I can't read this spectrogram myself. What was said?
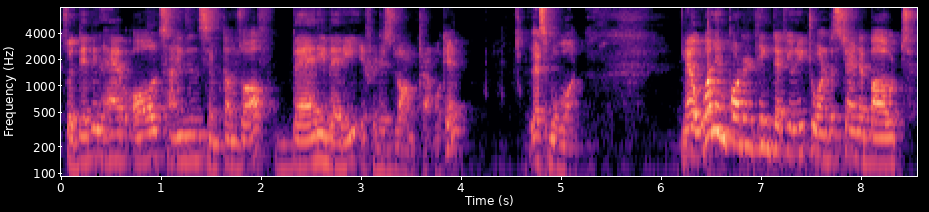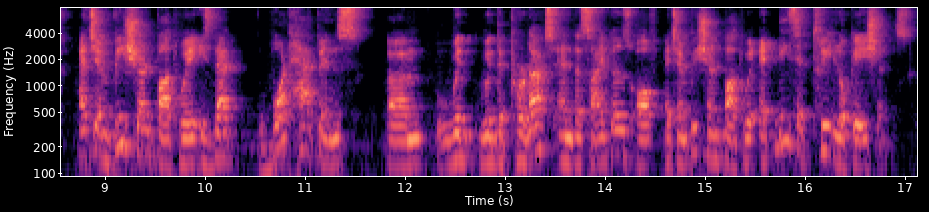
So they will have all signs and symptoms of beriberi if it is long term. Okay, let's move on. Now, one important thing that you need to understand about HMP shunt pathway is that what happens um, with, with the products and the cycles of HMP shunt pathway, at least at three locations.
